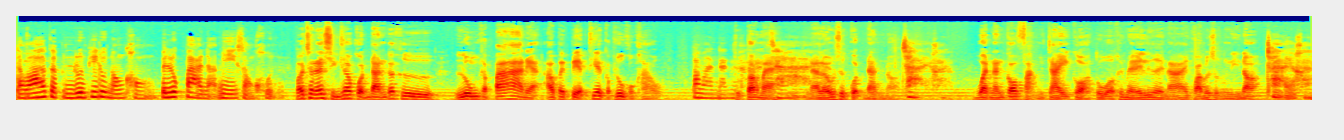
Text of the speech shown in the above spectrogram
แต่ว่าถ้าเกิดเป็นรุ่นพี่รุ่นน้องของเป็นลูกป้าน่ะมีสองคน เพราะฉะนั้นสิ่งที่เรากดดันก็คือ ลุงกับป้าเนี่ยเอาไปเปรียบเทียบกับลูกของเขา ประมาณนั้นถูกต้องไหมใช่นะเรารู้สึกกดดันเนาะใช่ค่ะ วันนั้นก็ฝังใจก่อตัวขึ้นมาเรื่อยๆนะไอ้ความรู้สึกตรงนี้เนาะใช่ค่ะ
